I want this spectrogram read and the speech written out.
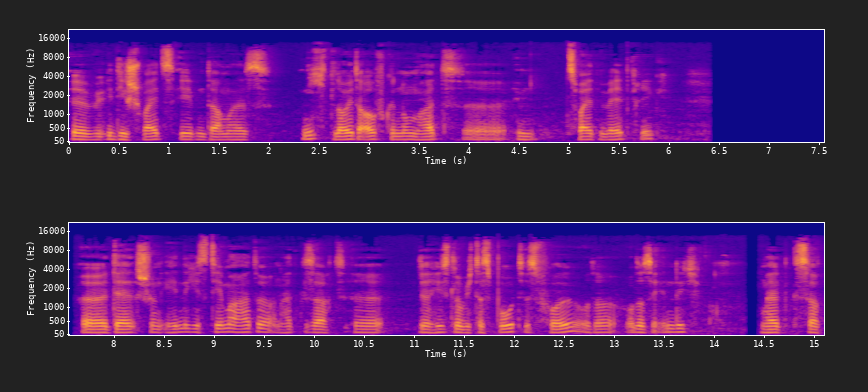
äh, wie die Schweiz eben damals nicht Leute aufgenommen hat äh, im Zweiten Weltkrieg, der schon ein ähnliches Thema hatte und hat gesagt, der hieß glaube ich, das Boot ist voll oder oder so ähnlich. Und er hat gesagt,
